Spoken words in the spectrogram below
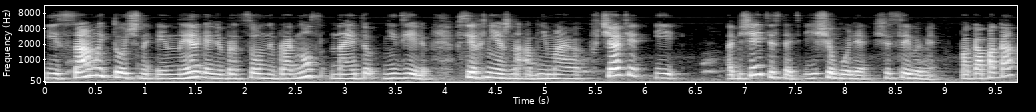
и самый точный энерговибрационный прогноз на эту неделю. Всех нежно обнимаю в чате и обещайте стать еще более счастливыми. Пока-пока!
